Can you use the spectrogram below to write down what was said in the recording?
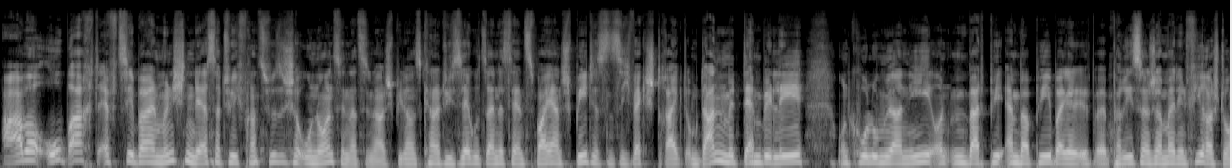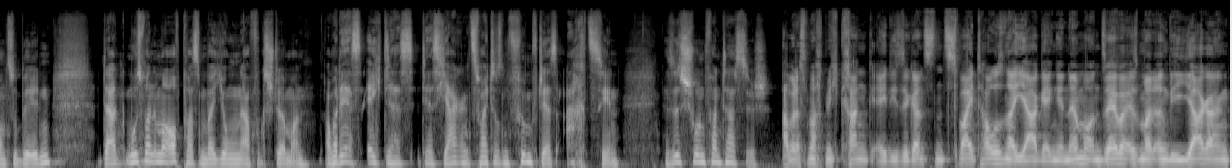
Aber Obacht FC Bayern München, der ist natürlich französischer U19-Nationalspieler und es kann natürlich sehr gut sein, dass er in zwei Jahren spätestens sich wegstreikt, um dann mit Dembélé und Kolumyani und Mbappé, Mbappé bei äh, Paris Saint-Germain den Vierersturm zu bilden. Da muss man immer aufpassen bei jungen Nachwuchsstürmern. Aber der ist echt, der ist, der ist Jahrgang 2005, der ist 18. Das ist schon fantastisch. Aber das macht mich krank, ey, diese ganzen 2000er Jahrgänge, ne? Und selber ist man irgendwie Jahrgang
